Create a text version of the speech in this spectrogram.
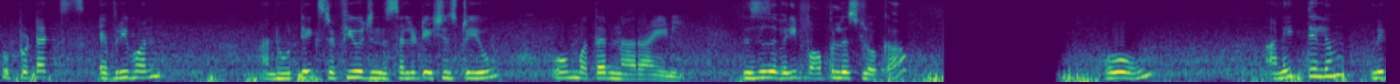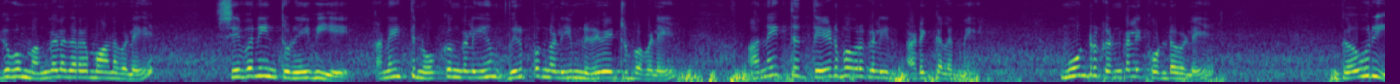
who protects everyone and who takes refuge in the salutations to you, O Mother Narayani. This is a very popular sloka. Om அனைத்திலும் மிகவும் மங்களகரமானவளே சிவனின் துணைவியே அனைத்து நோக்கங்களையும் விருப்பங்களையும் நிறைவேற்றுபவளே. அனைத்து தேடுபவர்களின் அடைக்கலமே. மூன்று கண்களை கொண்டவளே. கௌரி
